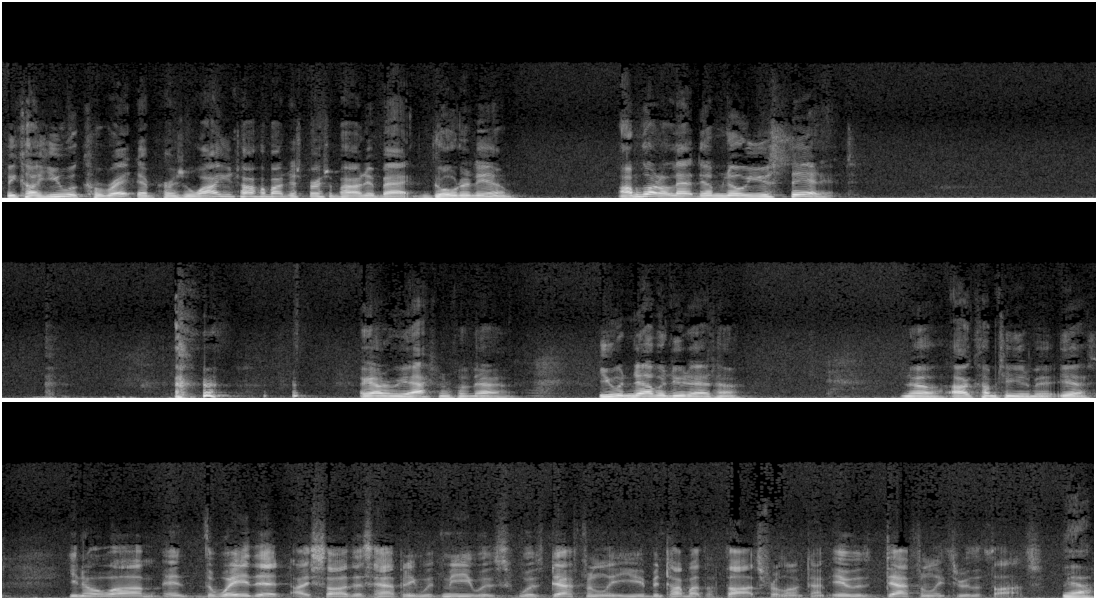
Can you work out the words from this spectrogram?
Because you would correct that person. Why are you talking about this person behind their back? Go to them. I'm going to let them know you said it. I got a reaction from that. You would never do that, huh? No, I'll come to you in a minute. Yes. You know, um, and the way that I saw this happening with me was was definitely. You've been talking about the thoughts for a long time. It was definitely through the thoughts. Yeah.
